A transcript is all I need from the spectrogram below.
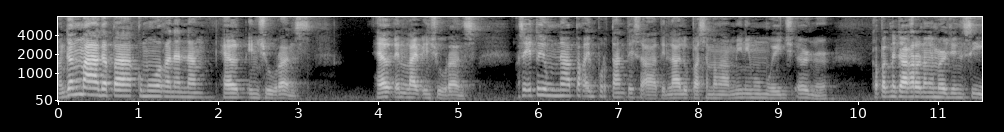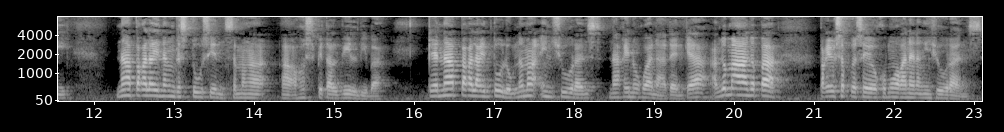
hanggang maaga pa, kumuha ka na ng health insurance. Health and life insurance. Kasi ito yung napaka-importante sa atin, lalo pa sa mga minimum wage earner. Kapag nagkakaroon ng emergency, napakalaki ng gastusin sa mga ah, hospital bill, di ba? Kaya napakalaking tulong ng mga insurance na kinukuha natin. Kaya hanggang maaga pa, pakiusap ko sa iyo, kumuha ka na ng insurance.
